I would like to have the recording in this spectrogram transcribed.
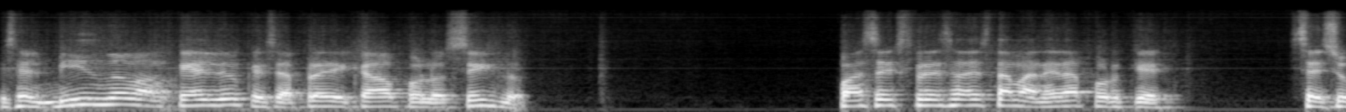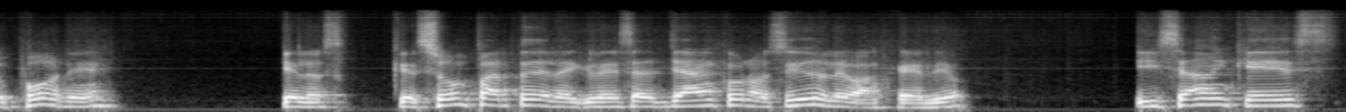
Es el mismo evangelio que se ha predicado por los siglos. Juan se expresa de esta manera porque se supone que los que son parte de la iglesia ya han conocido el evangelio y saben que es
